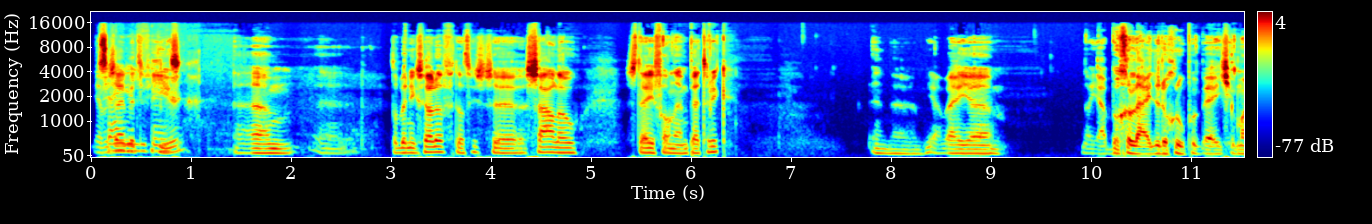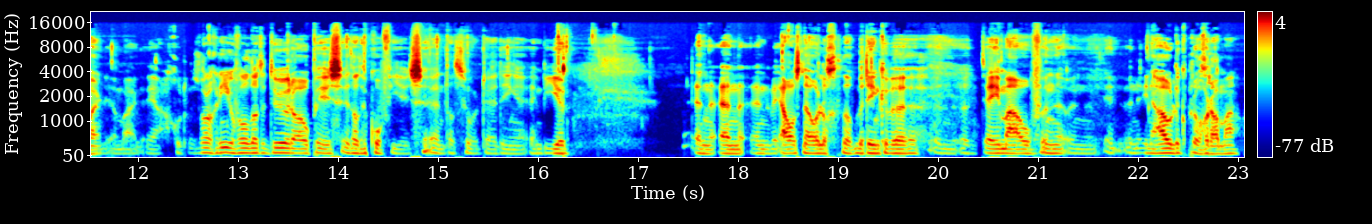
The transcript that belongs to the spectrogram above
we zijn, zijn met vier. Um, uh, dat ben ik zelf, dat is uh, Salo, Stefan en Patrick. En uh, ja, wij nou ja, begeleiden de groep een beetje. Maar, maar ja, goed, we zorgen in ieder geval dat de deur open is en dat er koffie is en dat soort dingen en bier. En, en, en als nodig, dan bedenken we een, een thema of een, een, een inhoudelijk programma.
